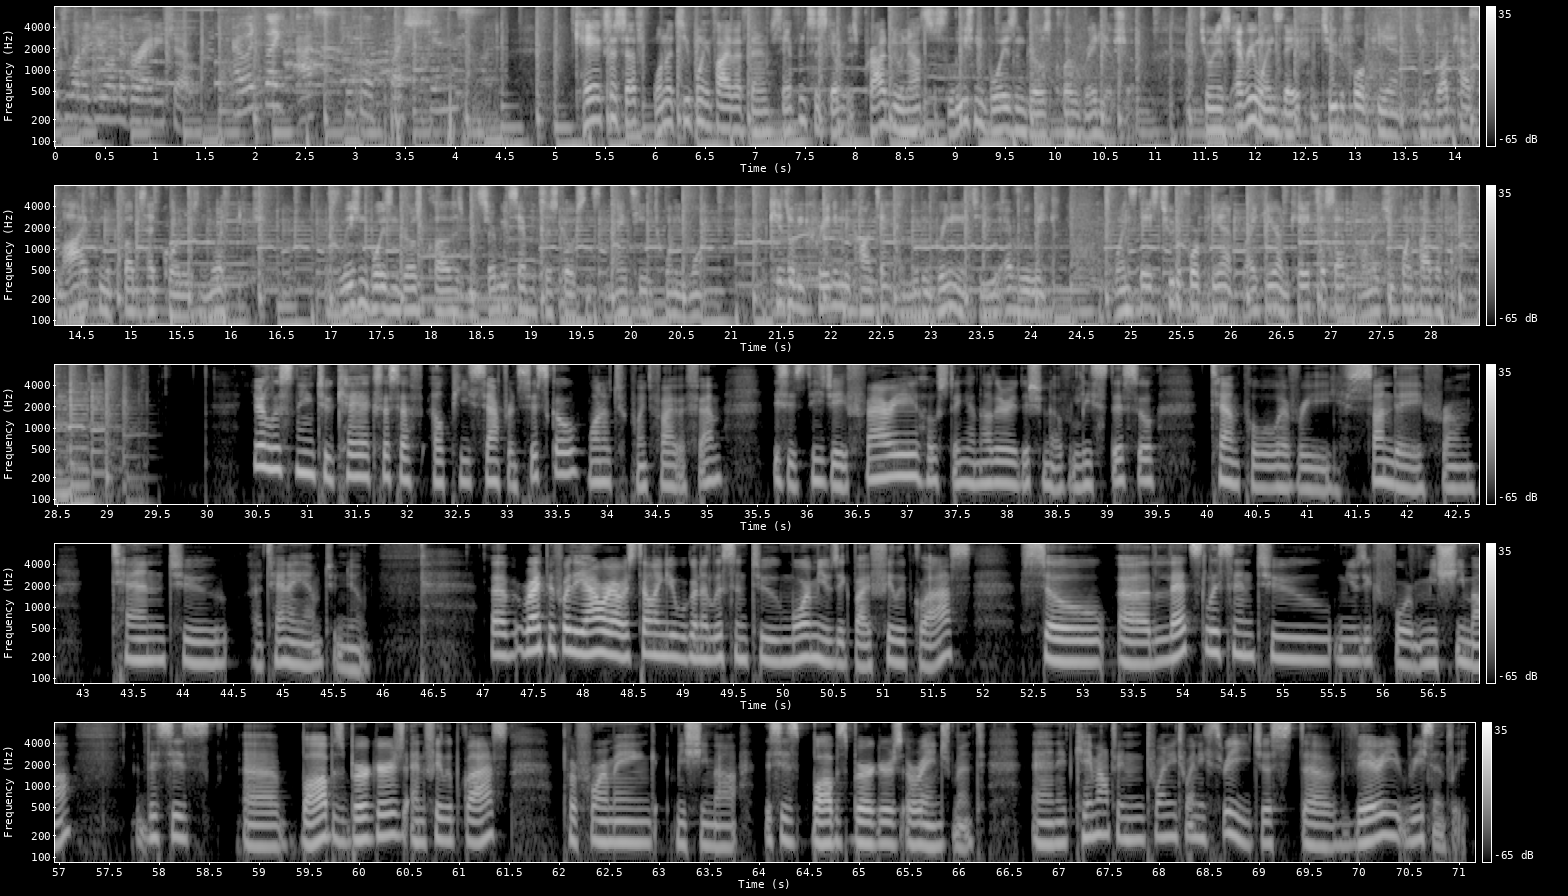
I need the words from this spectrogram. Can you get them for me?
Would you want to do on the variety show? I would like ask people questions. KXSF 102.5 FM San Francisco is proud to announce the Salesian Boys and Girls Club radio show. Join us every Wednesday from 2 to 4 p.m. as we broadcast live from the club's headquarters in North Beach. The Salesian Boys and Girls Club has been serving San Francisco since 1921. The kids will be creating the content and we'll be bringing it to you every week. It's Wednesdays 2 to 4 p.m. right here on KXSF 102.5 FM. You're listening to KXSF LP San Francisco 102.5 FM. This is DJ Fari hosting another edition of L'Istesso Tempo every Sunday from 10 to uh, 10 a.m. to noon. Uh, right before the hour, I was telling you we're going to listen to more music by Philip Glass. So uh, let's listen to music for Mishima. This is uh, Bob's Burgers and Philip Glass performing Mishima. This is Bob's Burgers arrangement, and it came out in 2023, just uh, very recently.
